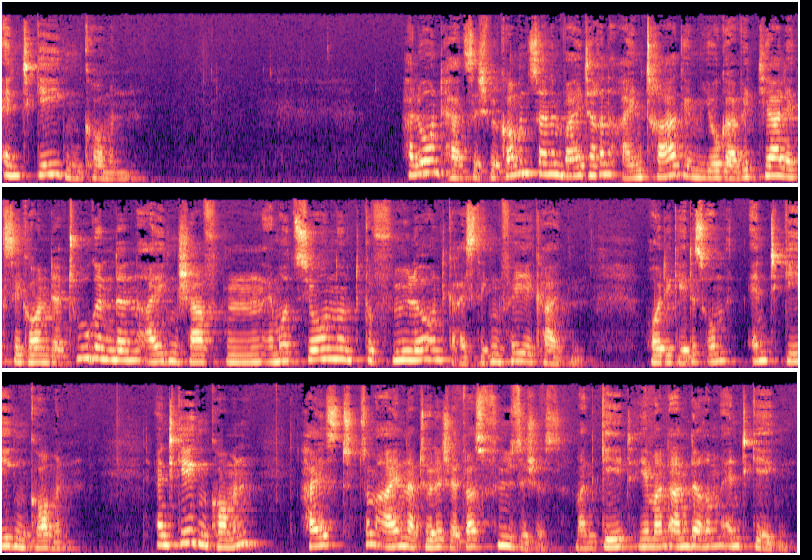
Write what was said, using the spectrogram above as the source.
Entgegenkommen. Hallo und herzlich willkommen zu einem weiteren Eintrag im Yoga Vidya Lexikon der Tugenden, Eigenschaften, Emotionen und Gefühle und geistigen Fähigkeiten. Heute geht es um Entgegenkommen. Entgegenkommen heißt zum einen natürlich etwas Physisches. Man geht jemand anderem entgegen.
